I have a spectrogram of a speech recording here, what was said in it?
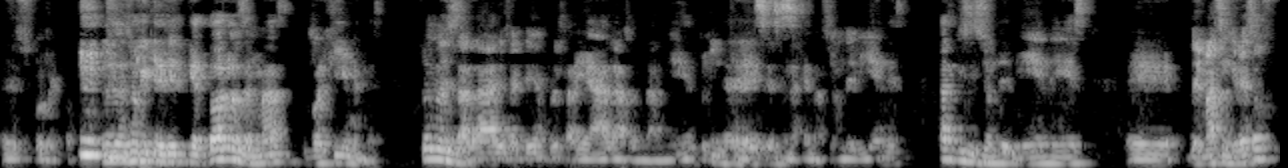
Es correcto. Entonces, ¿eso qué quiere decir? Que todos los demás regímenes son los salarios, actividad empresarial, arrendamiento, intereses, enajenación de bienes, adquisición de bienes, eh, demás ingresos,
